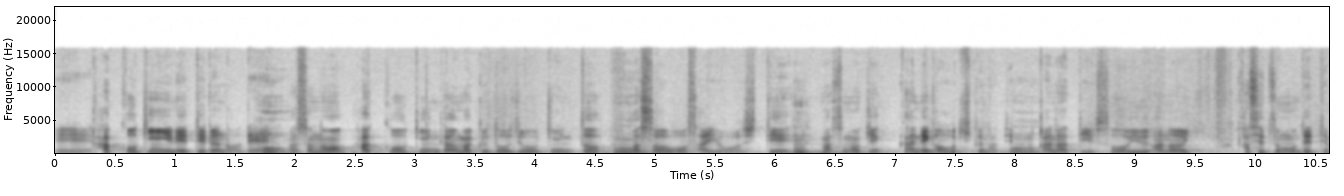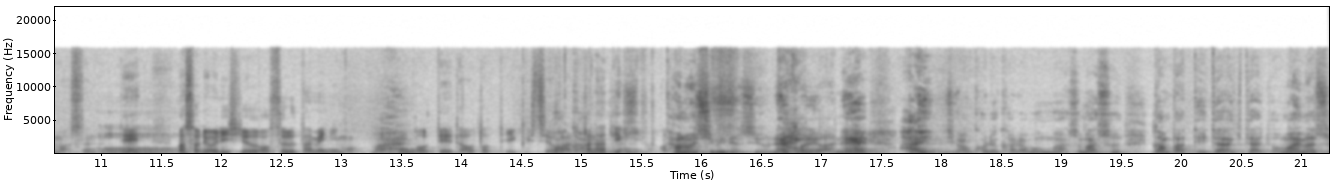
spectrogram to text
えー、発酵菌入れてるので、まあ、その発酵菌がうまく土壌菌と、まあ、相互作用して、まあ、その結果根が大きくなってるのかなっていうそういうあの仮説も出てますんで、まあ、それを立証するためにも、まあ、今後データを取っていく必要があるかなというふうに楽しみですよね、これはね。はい、じゃあこれからもますます頑張っていただきたいと思います。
